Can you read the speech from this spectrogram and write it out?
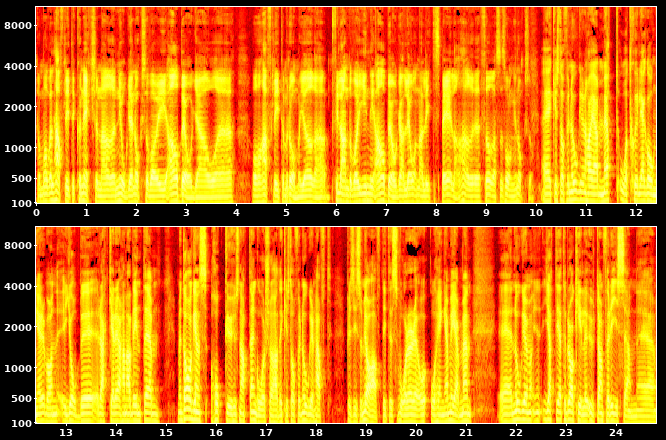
de har väl haft lite connection när Norgren också var i Arboga och, eh, och har haft lite med dem att göra. Filander var ju inne i Arboga och lånade lite spelare här eh, förra säsongen också. Eh, Kristoffer Norgren har jag mött åtskilliga gånger. var en jobbig rackare. Han hade inte... Med dagens hockey, hur snabbt den går, så hade Kristoffer Norgren haft, precis som jag haft, lite svårare att, att hänga med. Men eh, Norgren en jätte, jättebra kille utanför isen. Eh,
